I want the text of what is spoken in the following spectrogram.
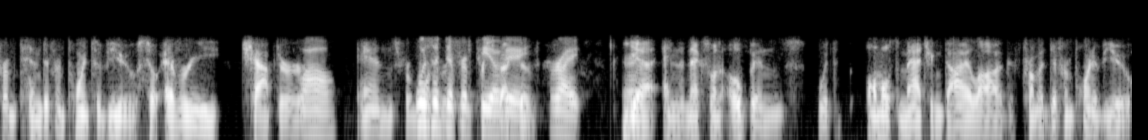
from 10 different points of view. So every chapter wow. ends from was one a different. POV, right? Yeah, and the next one opens with almost matching dialogue from a different point of view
